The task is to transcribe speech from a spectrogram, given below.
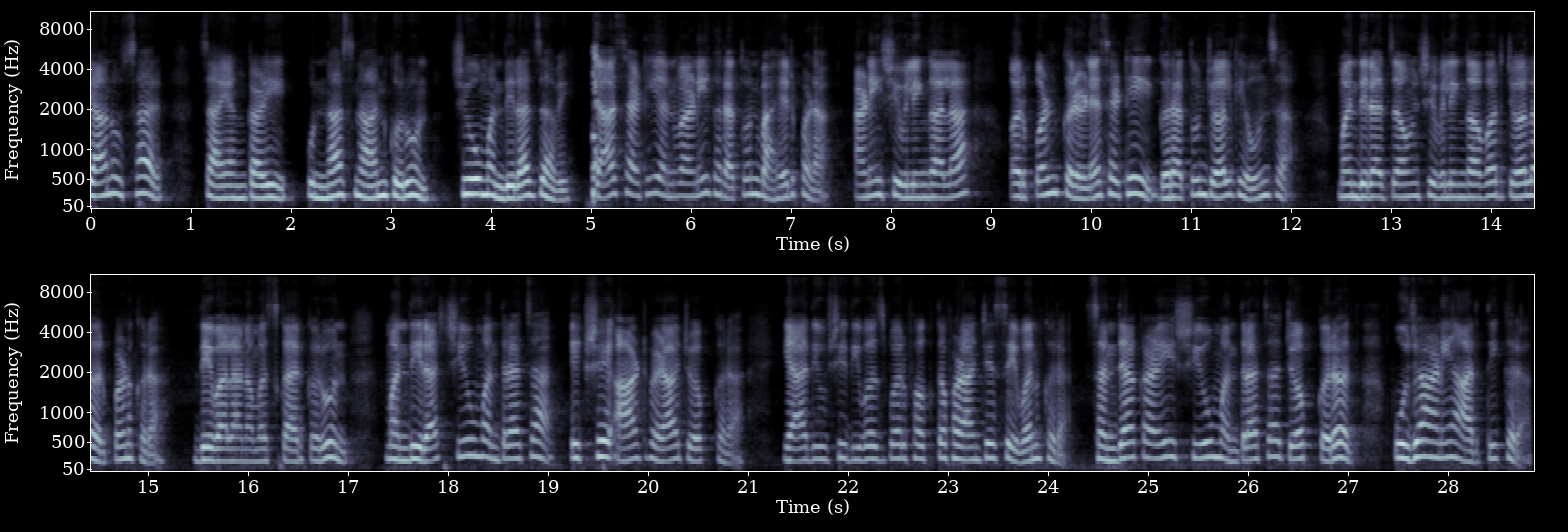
त्यानुसार सायंकाळी पुन्हा स्नान करून शिवमंदिरात जावे. त्यासाठी अनवाणी घरातून बाहेर पडा आणि शिवलिंगाला अर्पण करण्यासाठी घरातून जल घेऊन जा. मंदिरात जाऊन शिवलिंगावर जल अर्पण करा. देवाला नमस्कार करून मंदिरात शिवमंत्राचा एकशे आठ वेळा जप करा. या दिवशी दिवसभर फक्त फळांचे सेवन करा. संध्याकाळी शिवमंत्राचा जप करत पूजा आणि आरती करा.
